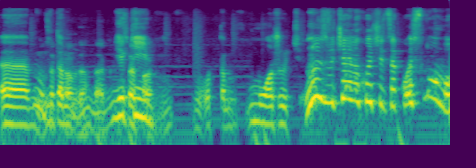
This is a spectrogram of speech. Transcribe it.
е, Ну, там, правда, так, які от, там можуть. Ну і звичайно, хочеться когось нового.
